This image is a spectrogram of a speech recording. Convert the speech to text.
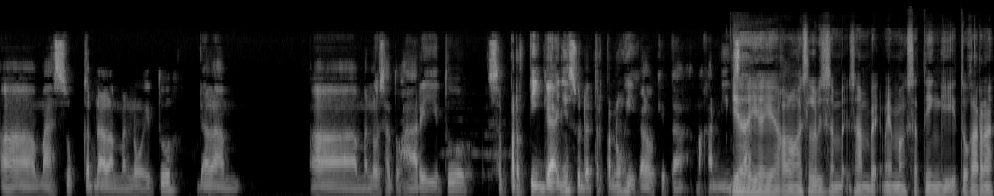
uh, masuk ke dalam menu itu dalam uh, menu satu hari itu sepertiganya sudah terpenuhi kalau kita makan mie Iya instan iya iya kalau nggak salah bisa sampai sampai memang setinggi itu karena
